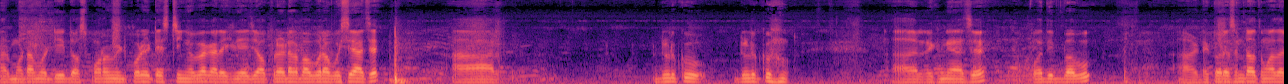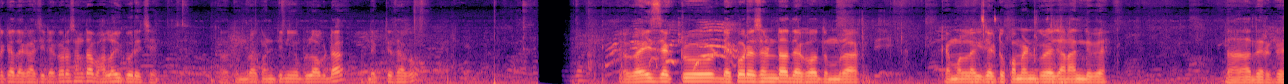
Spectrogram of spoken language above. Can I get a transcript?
আর মোটামুটি দশ পনেরো মিনিট পরে টেস্টিং হবে। আর এখানে যে অপারেটর বাবুরা বসে আছে। আর ডুড়কু ডুড়কু। আর এখানে আছে প্রদীপ বাবু। আর ডেকোরেশনটাও তোমাদেরকে দেখাচ্ছি। ডেকোরেশনটা ভালোই করেছে। তো তোমরা কন্টিনিউ ব্লগটা দেখতে থাকো। তো গাইজ একটু ডেকোরেশনটা দেখো তোমরা। কেমন লাগছে একটু কমেন্ট করে জানান দেবে দাদাদেরকে।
